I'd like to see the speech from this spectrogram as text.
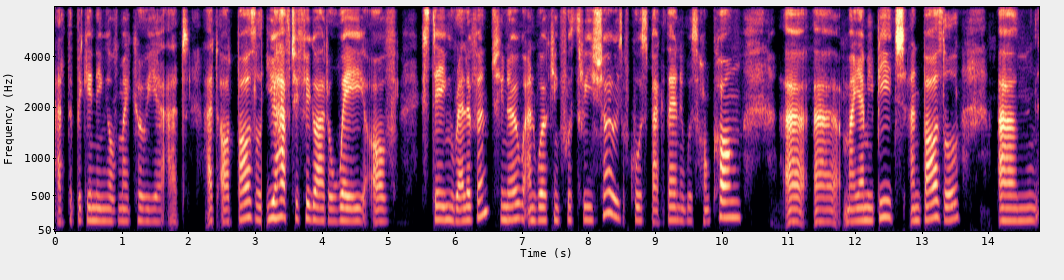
at the beginning of my career at at Art Basel. You have to figure out a way of staying relevant, you know, and working for three shows. Of course, back then it was Hong Kong, uh, uh, Miami Beach, and Basel um,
